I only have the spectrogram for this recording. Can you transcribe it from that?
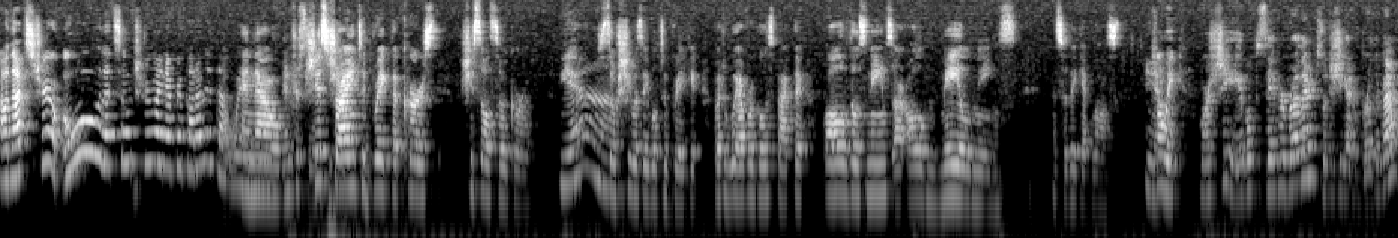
Oh, that's true. Oh, that's so true. I never thought of it that way. And now Interesting. she's trying to break the curse. She's also a girl. yeah. So she was able to break it. But whoever goes back there, all of those names are all male names. And so they get lost. yeah. So wait, was she able to save her brother? So did she get her brother back?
